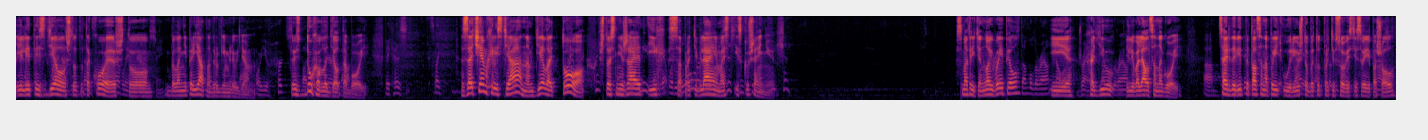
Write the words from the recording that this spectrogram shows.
Или ты сделал что-то такое, что было неприятно другим людям. То есть дух овладел тобой. Зачем христианам делать то, что снижает их сопротивляемость искушению? Смотрите, Ной выпил и ходил или валялся ногой. Царь Давид пытался напоить Урию, чтобы тот против совести своей пошел.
